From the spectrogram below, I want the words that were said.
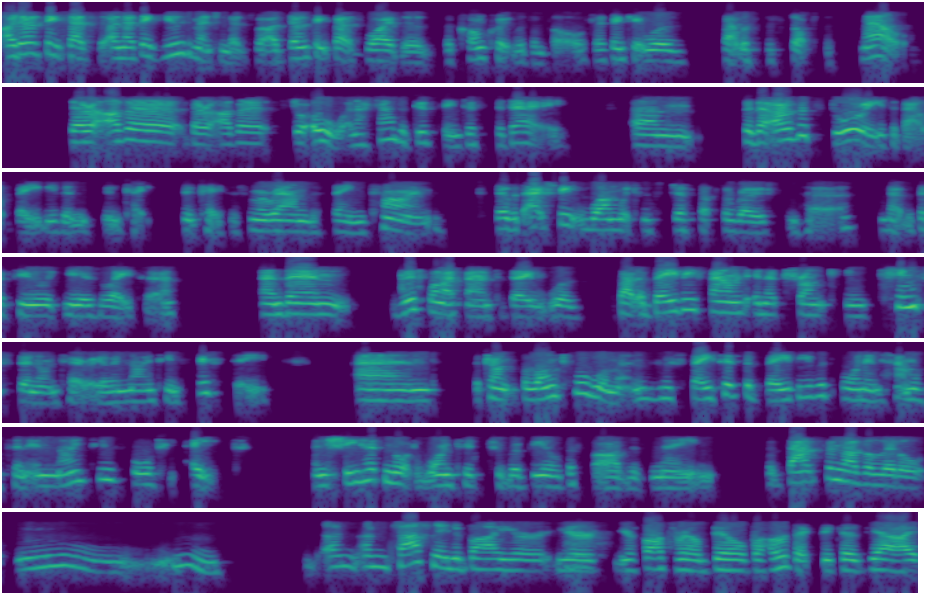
I don't think that's, and I think you had mentioned that as well. I don't think that's why the, the concrete was involved. I think it was that was to stop the smell. There are other, there are other. Oh, and I found a good thing just today. Um, so there are other stories about babies in suitcase, suitcases from around the same time. There was actually one which was just up the road from her. That was a few years later. And then this one I found today was about a baby found in a trunk in Kingston, Ontario in 1950. And The trunk belonged to a woman who stated the baby was born in Hamilton in 1948 and she had not wanted to reveal the father's name. But that's another little ooh. I'm I'm fascinated by your your your thoughts around Bill Bohozuk because yeah I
